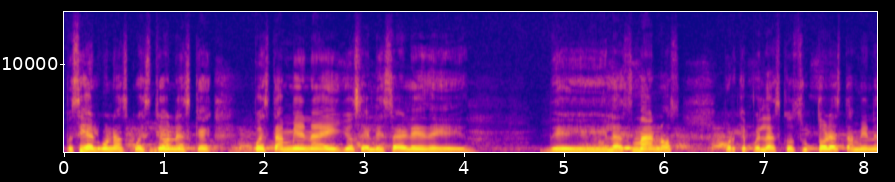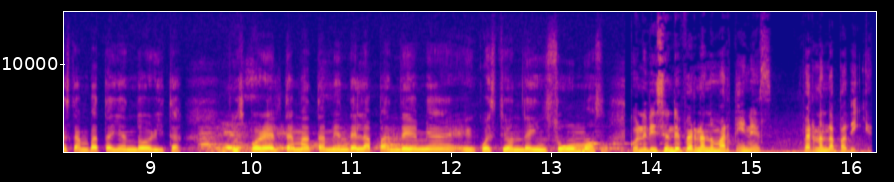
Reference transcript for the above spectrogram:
pues sí, algunas cuestiones que pues también a ellos se les sale de de las manos, porque pues las constructoras también están batallando ahorita pues por el tema también de la pandemia en cuestión de insumos. Con edición de Fernando Martínez, Fernanda Padilla.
